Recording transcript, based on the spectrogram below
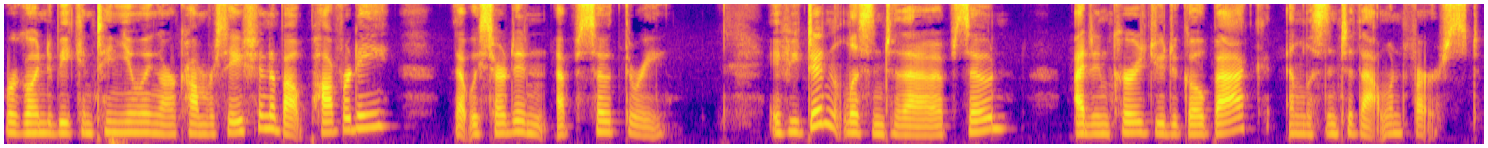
we're going to be continuing our conversation about poverty that we started in episode 3. If you didn't listen to that episode, I'd encourage you to go back and listen to that one first.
